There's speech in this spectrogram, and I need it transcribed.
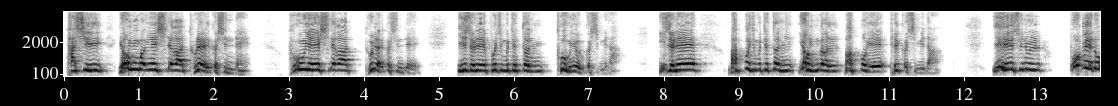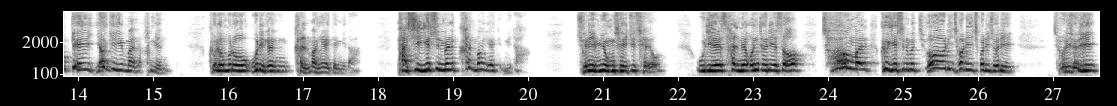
다시 영광의 시대가 도래할 것인데 부흥의 시대가 도래할 것인데 이전에 보지 못했던 부흥이 올 것입니다. 이전에 맛보지 못했던 영광을 맛보게 될 것입니다. 예수님을 보배롭게 여기기만 하면 그러므로 우리는 갈망해야 됩니다. 다시 예수님을 갈망해야 됩니다. 주님 용서해 주세요. 우리의 삶의 언저리에서 정말 그 예수님을 저리 저리 저리 저리 저리 저리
